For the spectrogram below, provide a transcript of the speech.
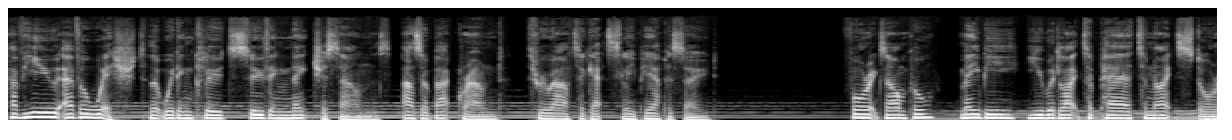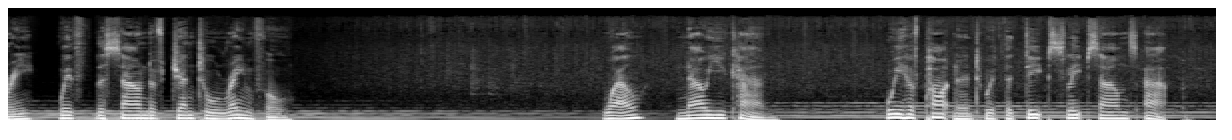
Have you ever wished that we'd include soothing nature sounds as a background throughout a Get Sleepy episode? For example, maybe you would like to pair tonight's story with the sound of gentle rainfall. Well, now you can. We have partnered with the Deep Sleep Sounds app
